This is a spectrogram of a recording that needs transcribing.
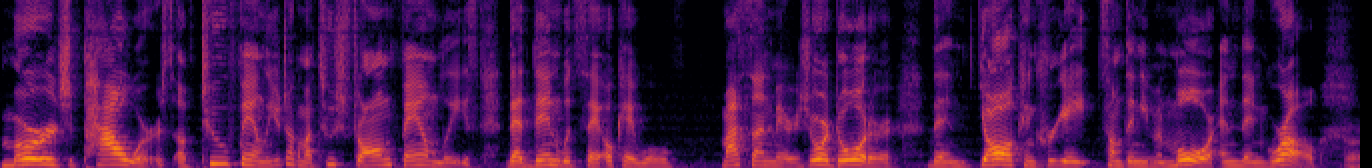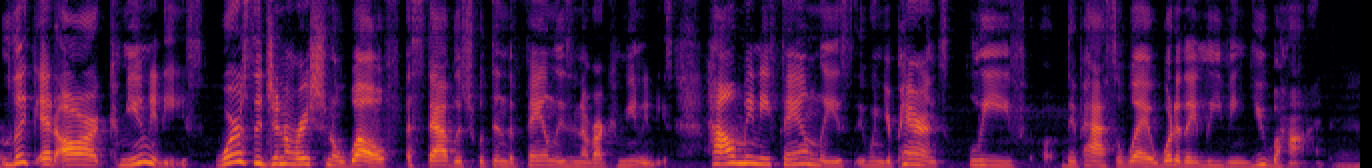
merge powers of two families. You're talking about two strong families that mm-hmm. then would say, okay, well, my son marries your daughter, then y'all can create something even more and then grow. Right. Look at our communities. Where's the generational wealth established within the families and of our communities? How many families, when your parents leave, they pass away, what are they leaving you behind? Mm.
